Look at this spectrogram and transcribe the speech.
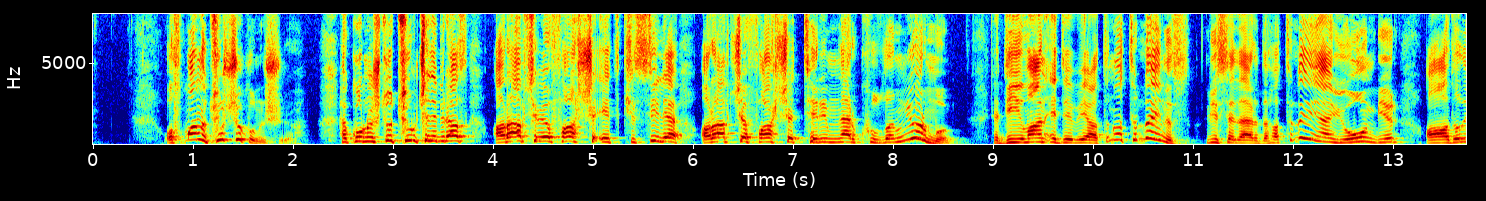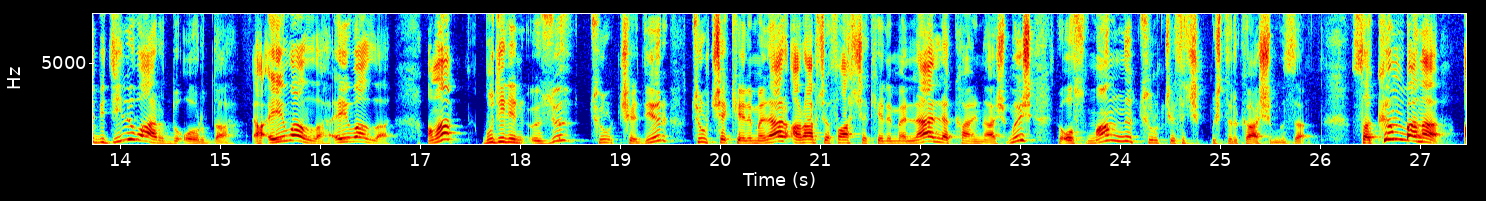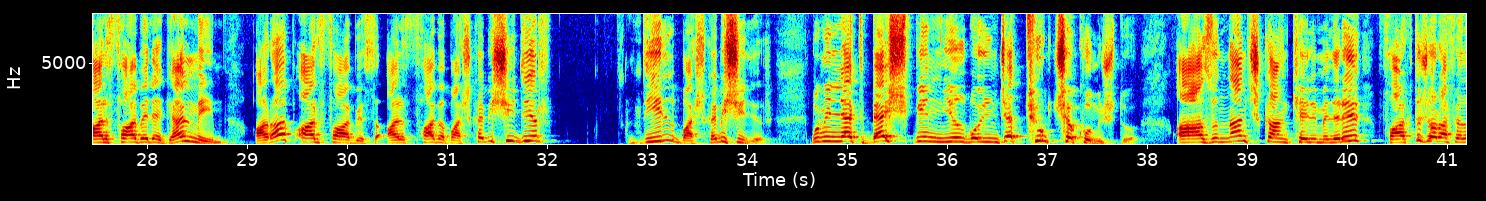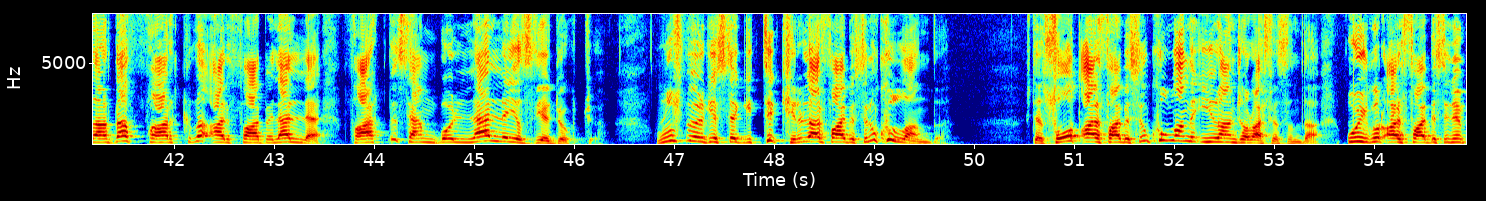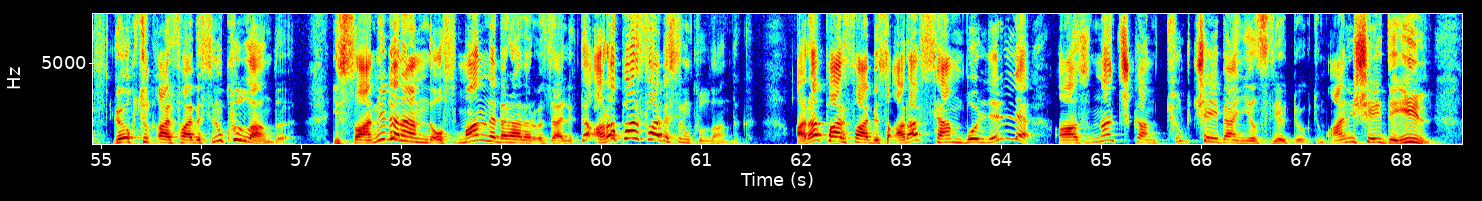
Osmanlı Türkçe konuşuyor. Ha konuştuğu Türkçe'de biraz Arapça ve Farsça etkisiyle Arapça Farsça terimler kullanılıyor mu? Ya divan edebiyatını hatırlayınız. Liselerde hatırlayın yani yoğun bir ağdalı bir dili vardı orada. Ya eyvallah eyvallah. Ama bu dilin özü Türkçedir. Türkçe kelimeler Arapça, Farsça kelimelerle kaynaşmış ve Osmanlı Türkçesi çıkmıştır karşımıza. Sakın bana alfabeyle gelmeyin. Arap alfabesi, alfabe başka bir şeydir. Dil başka bir şeydir. Bu millet 5000 yıl boyunca Türkçe konuştu. Ağzından çıkan kelimeleri farklı coğrafyalarda farklı alfabelerle, farklı sembollerle yazıya döktü. Rus bölgesine gitti Kiril alfabesini kullandı. İşte Soğut alfabesini kullandı İran coğrafyasında. Uygur alfabesini, Göktürk alfabesini kullandı. İslami dönemde Osmanlı'la beraber özellikle Arap alfabesini kullandık. Arap alfabesi, Arap sembolleriyle ağzından çıkan Türkçeyi ben yazıya döktüm. Aynı şey değil.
